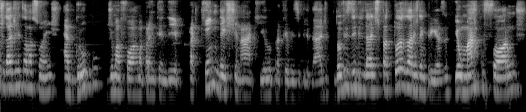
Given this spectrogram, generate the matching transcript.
quantidade de reclamações, agrupo de uma forma para entender para quem destinar aquilo para ter visibilidade, dou visibilidade para todas as áreas da empresa e eu marco fóruns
